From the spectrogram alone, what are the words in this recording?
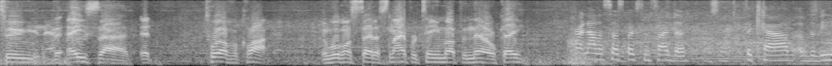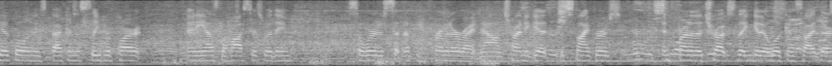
to the A side at 12 o'clock, and we're gonna set a sniper team up in there, okay? Right now, the suspect's inside the, the cab of the vehicle, and he's back in the sleeper part, and he has the hostage with him. So we're just setting up a perimeter right now, trying to get the snipers in front of the truck so they can get a look inside there.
